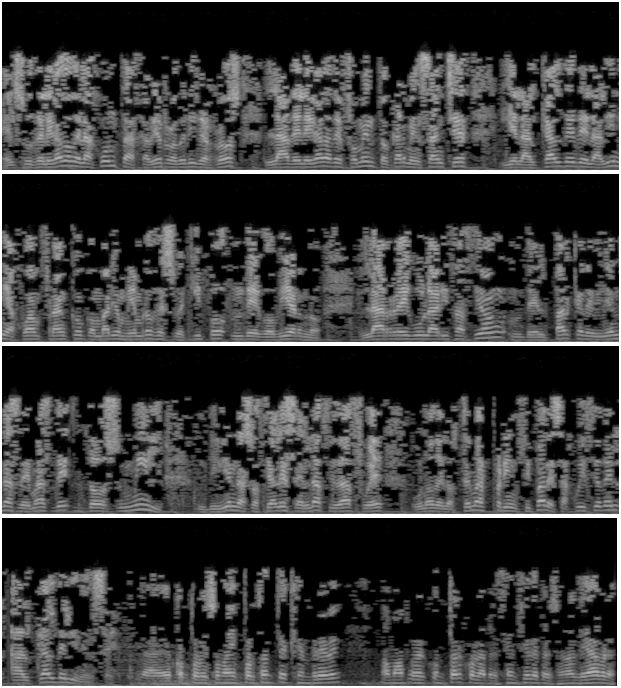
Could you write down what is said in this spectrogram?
el subdelegado de la Junta, Javier Rodríguez Ross, la delegada de Fomento, Carmen Sánchez, y el alcalde de la Línea, Juan Franco, con varios miembros de su equipo de gobierno. La regularización del parque de viviendas de más de 2.000 viviendas sociales en la ciudad fue uno de los temas principales a juicio del alcalde linense. El compromiso más importante es que en breve vamos a poder contar con la presencia de personal de Abra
